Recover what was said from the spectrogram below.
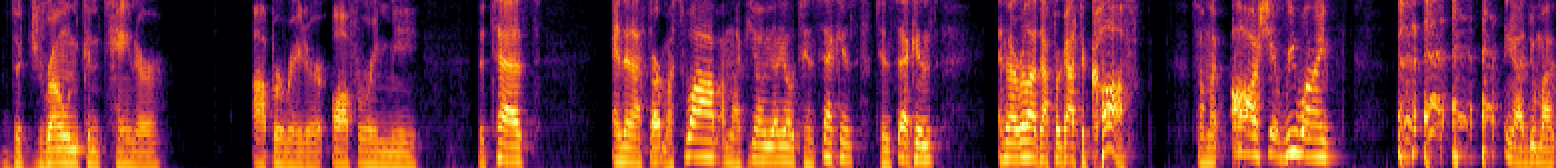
the drone container operator offering me the test. And then I start my swab. I'm like, yo, yo, yo, 10 seconds, 10 seconds. And then I realized I forgot to cough. So I'm like, oh shit, rewind. you know, I do my,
